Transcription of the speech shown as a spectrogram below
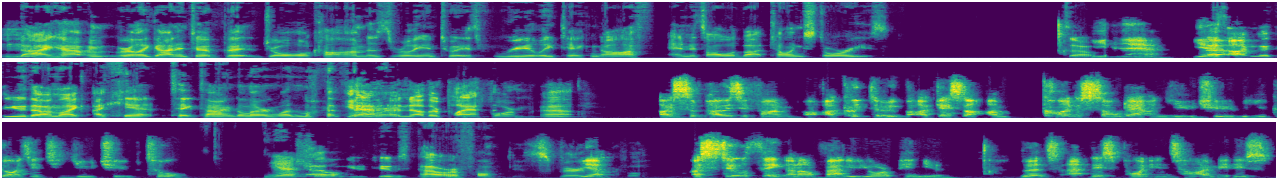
mm-hmm. I haven't really got into it, but Joel Comm is really into it. It's really taking off, and it's all about telling stories. So yeah, yeah. I'm with you though. I'm like, I can't take time to learn one more thing. Yeah, right another platform. Yeah. I suppose if I'm, I could do, but I guess I, am kind of sold out on YouTube. Are you guys into YouTube at all? Yeah, sure. YouTube's powerful. It's very yeah. powerful. I still think, and I value your opinion, that at this point in time, it is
